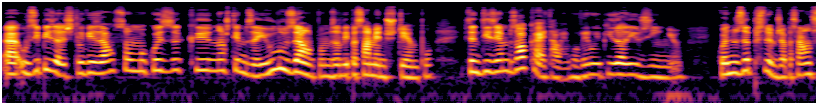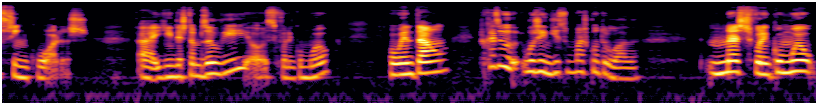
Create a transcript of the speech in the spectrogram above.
uh, os episódios de televisão são uma coisa que nós temos a ilusão que vamos ali passar menos tempo. Portanto, dizemos, ok, tá bem, vou ver um episódiozinho. Quando nos apercebemos, já passaram 5 horas. Uh, e ainda estamos ali, ou se forem como eu. Ou então, por acaso, hoje em dia sou mais controlada. Mas se forem como eu,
